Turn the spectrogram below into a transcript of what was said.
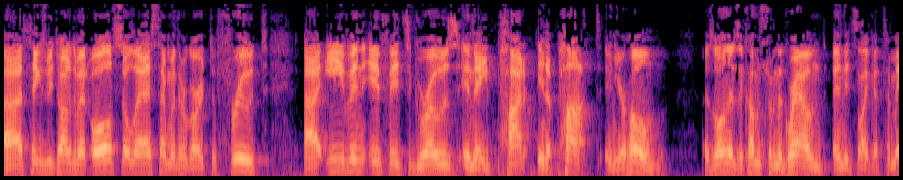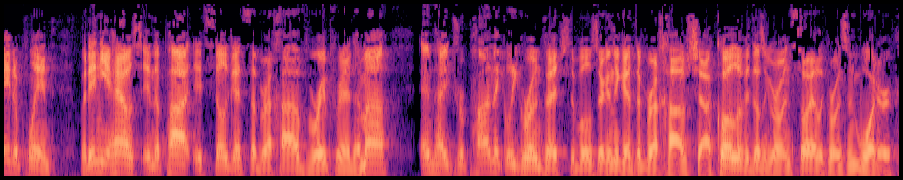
Uh, things we talked about also last time with regard to fruit, uh, even if it grows in a pot, in a pot in your home, as long as it comes from the ground and it's like a tomato plant, but in your house, in the pot, it still gets the bracha of Borei Pri Adama. And hydroponically grown vegetables are going to get the bracha of shakol. If it doesn't grow in soil, it grows in water.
